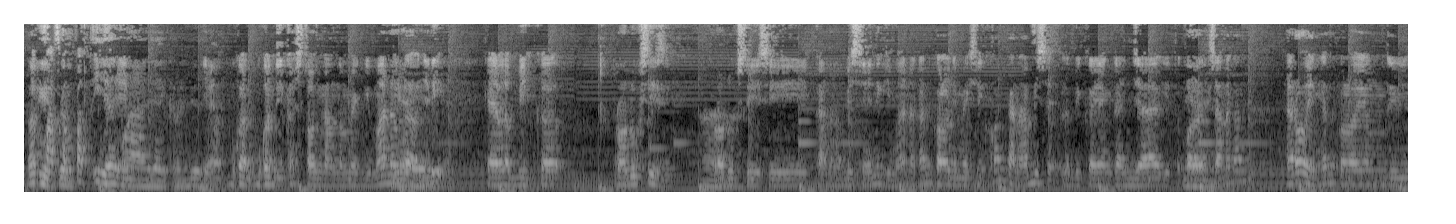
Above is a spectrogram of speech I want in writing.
Oh, gitu? tempat-tempat iya ya Wah, jadi keren juga. Ya, bukan bukan dikasih tau nanemnya gimana Iya, enggak iya. jadi kayak lebih ke produksi sih produksi si kanabisnya ini gimana? Kan kalau di Meksiko kan kanabis ya lebih ke yang ganja gitu. Kalau Iya. di sana kan heroin kan kalau yang di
